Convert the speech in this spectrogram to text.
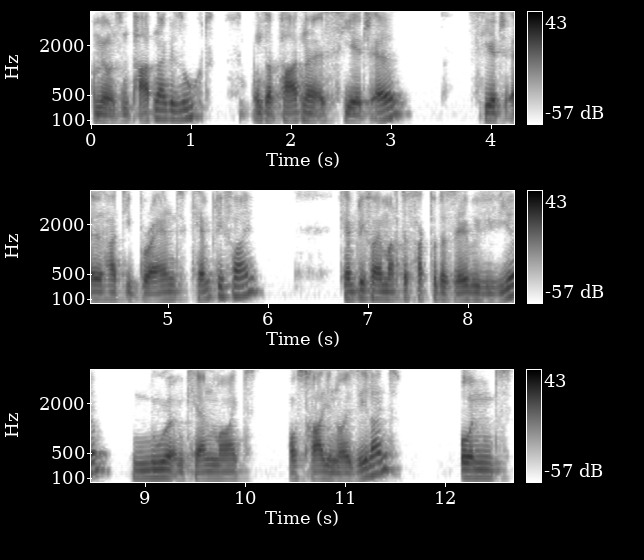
haben wir uns einen Partner gesucht. Unser Partner ist CHL. CHL hat die Brand Camplify. Camplify macht de facto dasselbe wie wir, nur im Kernmarkt Australien, Neuseeland. Und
